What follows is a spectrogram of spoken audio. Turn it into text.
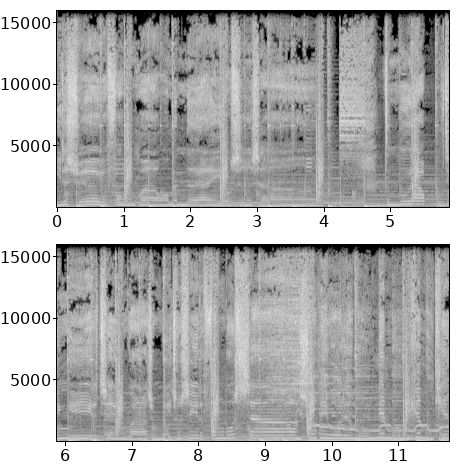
你的雪有风花，我们的爱有时差。等不到不经意的牵挂，却没出息的放不下。你说陪我的某年某月某天，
